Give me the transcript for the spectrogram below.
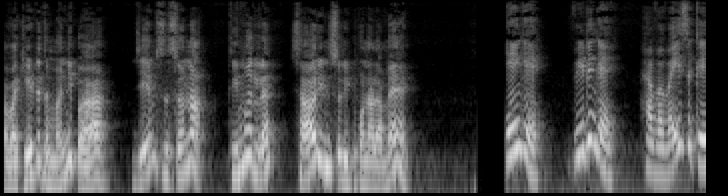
அவ கேட்டது மன்னிப்பா? ஜேம்ஸ் சொன்னான் திமிர்ல சாரின்னு சொல்லிட்டு போனாலாமே? ஏங்க விடுங்க. அவ வயசுக்கு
